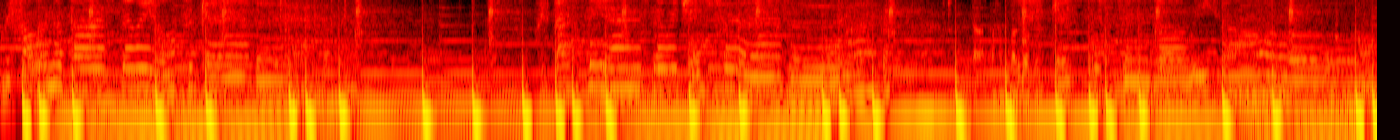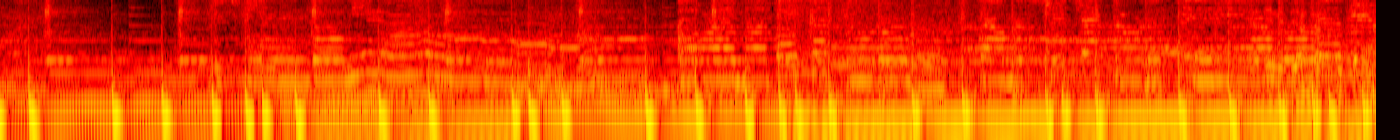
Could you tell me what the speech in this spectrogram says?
We've fallen apart, still we hold together. We passed the end, still we chase forever. Desculpa, né?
